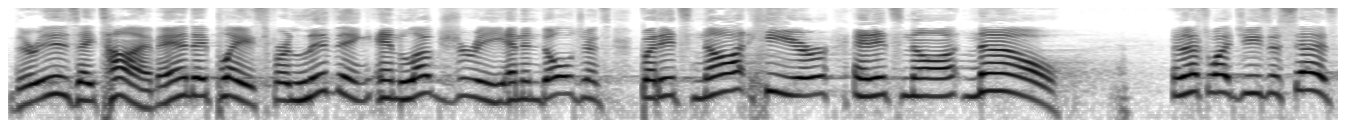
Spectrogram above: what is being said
There is a time and a place for living in luxury and indulgence, but it's not here and it's not now. And that's why Jesus says,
